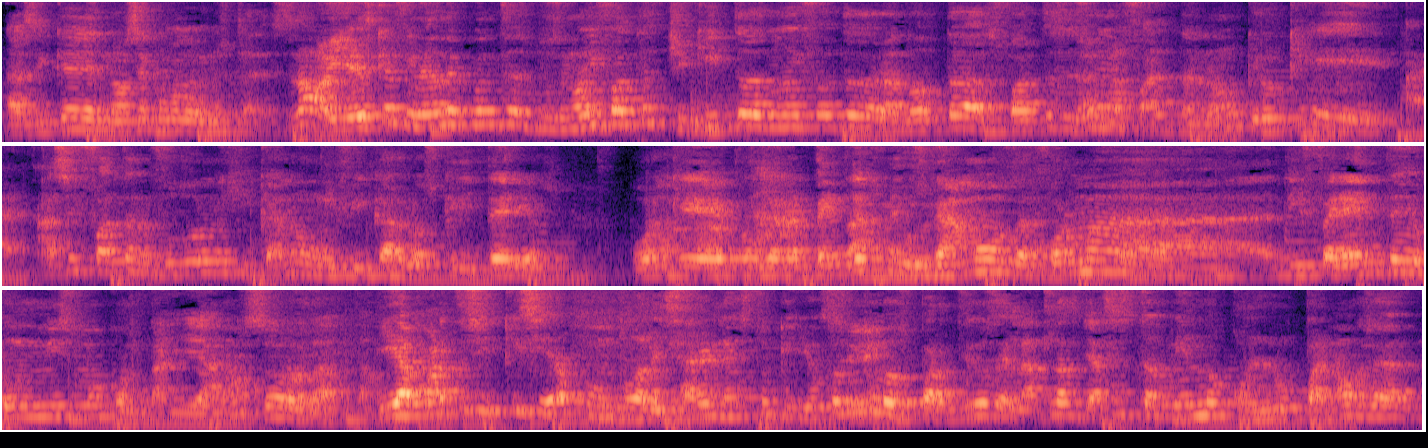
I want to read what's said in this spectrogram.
Así que no sé cómo lo ven ustedes. No, y es que al final de cuentas, pues no hay faltas chiquitas, no hay faltas granotas, faltas es Claro. una falta, ¿no? Creo que hace falta en el fútbol mexicano unificar los criterios, porque Ajá, pues de repente juzgamos de forma diferente un mismo contacto, Y ¿no? absurda. Y aparte sí quisiera puntualizar en esto que yo creo Sí. que los partidos del Atlas ya se están viendo con lupa, ¿no? O sea,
